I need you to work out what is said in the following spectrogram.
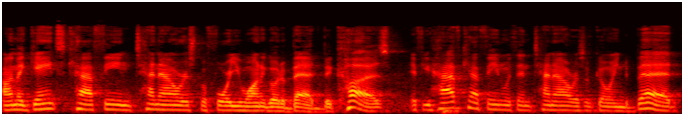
I'm against caffeine 10 hours before you want to go to bed because if you have caffeine within 10 hours of going to bed,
